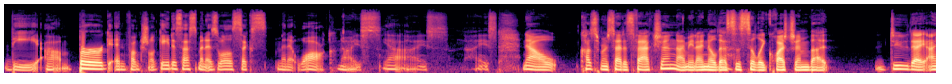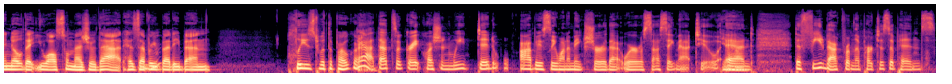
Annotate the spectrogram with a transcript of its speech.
the um, Berg and functional gait assessment, as well as six minute walk. Nice. Yeah. Nice. Nice. Now, customer satisfaction. I mean, I know that's a silly question, but do they? I know that you also measure that. Has everybody been pleased with the program? Yeah, that's a great question. We did obviously want to make sure that we're assessing that too. And the feedback from the participants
